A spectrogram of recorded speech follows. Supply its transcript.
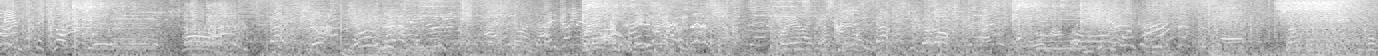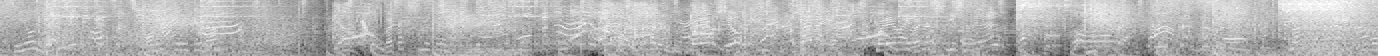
びえ立て強敵さあ勝負相手は大ダメこれはフェルセンこれはヤシドローかつてを守りきれるかちょっと刺激が強いよ私のターン赤い覚悟これをしようただこれは私のターンちょっと刺激が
